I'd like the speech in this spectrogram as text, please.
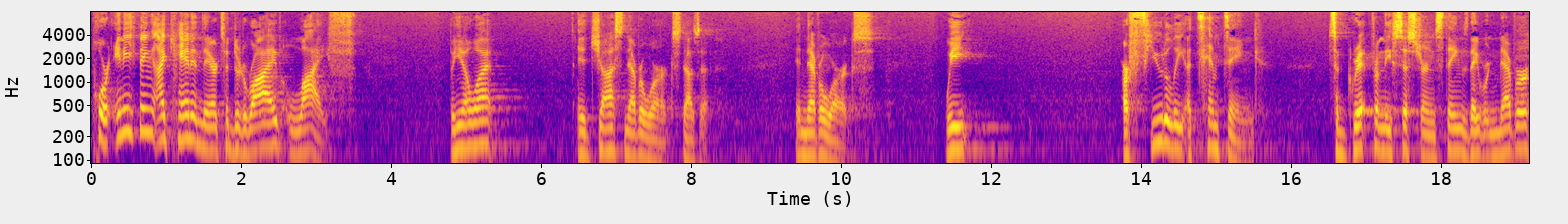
pour anything I can in there to derive life. But you know what? It just never works, does it? It never works. We are futilely attempting to grip from these cisterns things they were never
